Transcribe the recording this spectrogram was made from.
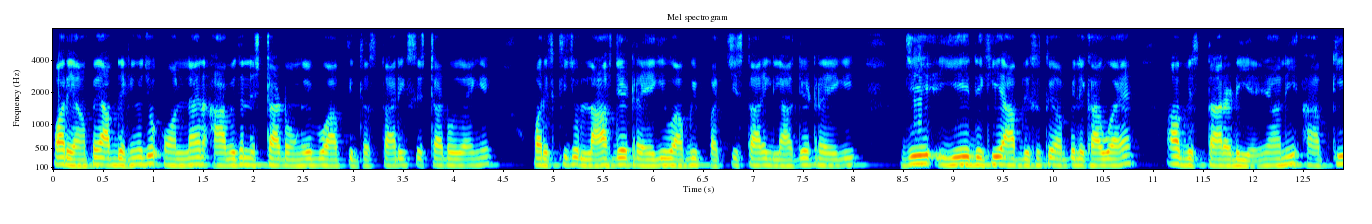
और यहाँ पे आप देखेंगे जो ऑनलाइन आवेदन स्टार्ट होंगे, वो आपकी दस तारीख से स्टार्ट हो जाएँगे और इसकी जो लास्ट डेट रहेगी, वो आपकी पच्चीस तारीख लास्ट डेट रहेगी। जी, ये देखिए आप देख सकते हो, यहाँ पे लिखा हुआ है अब विस्तारणीय है, यानी आपकी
